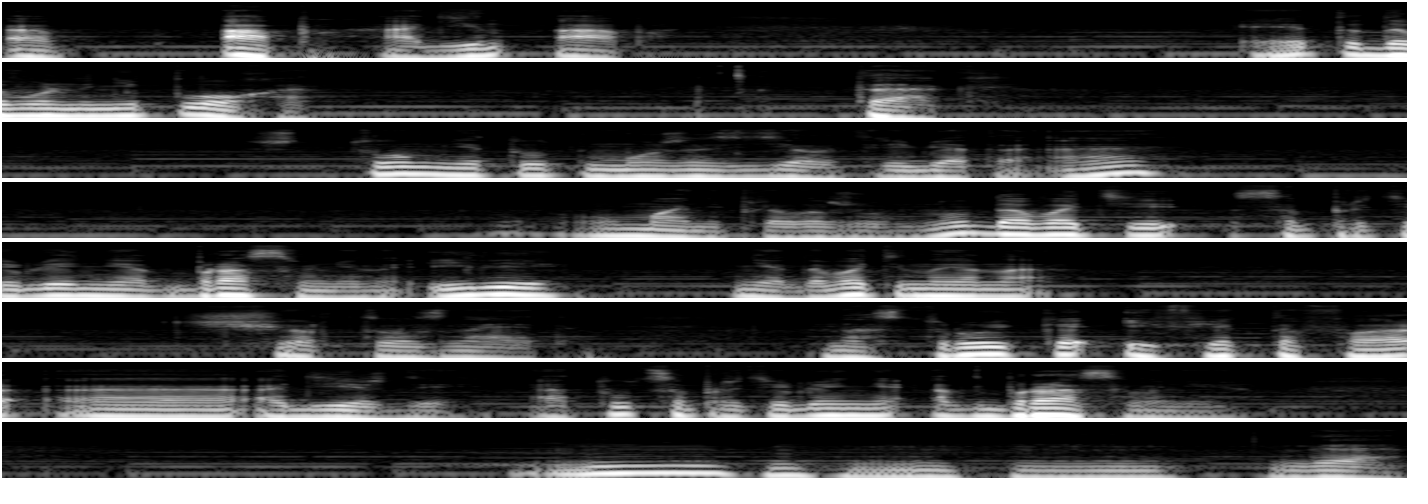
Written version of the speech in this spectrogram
ап. ап один ап. Это довольно неплохо. Так. Что мне тут можно сделать, ребята, а? Ума не приложу. Ну, давайте сопротивление отбрасыванию. Или... Не, давайте, наверное... Черт его знает. Настройка эффектов э, одежды. А тут сопротивление отбрасыванию. Да.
